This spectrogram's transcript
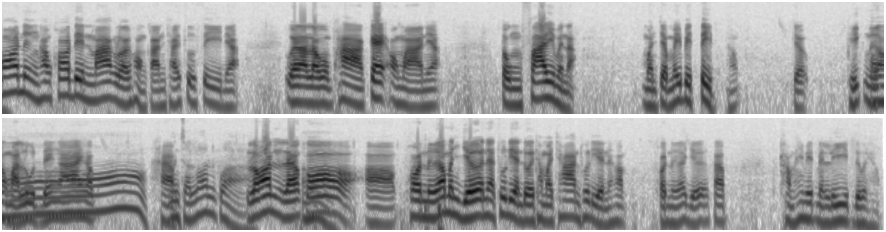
ข้อหนึ่งครับข้อเด่นมากเลยของการใช้ซูซี่เนี่ย เวลาเราผ่าแกะออกมาเนี่ย ตรงไส้มันอะมันจะไม่ไปติดครับจะ พลิกเนื้อออกมาหลุดได้ง่ายครับอ๋อครับ มันจะร่อนกว่า ร่อนแล้วก็าพอเนื้อมันเยอะเนี่ยทุเรียนโดยธรรมชาติทุเรียนนะครับ พอเนื้อเยอะครับทำให้เม็ดมันรีบด้วยครับ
